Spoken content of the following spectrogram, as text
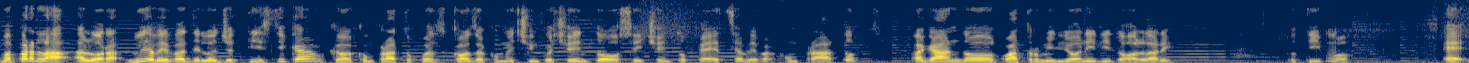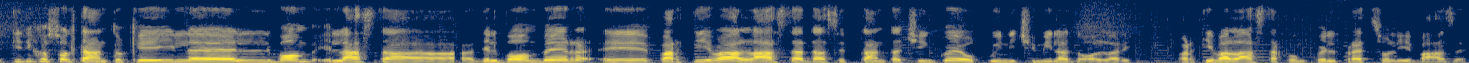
ma parla, allora, lui aveva dell'oggettistica, che ha comprato qualcosa come 500 o 600 pezzi, aveva comprato, pagando 4 milioni di dollari. Questo tipo. Eh, ti dico soltanto che il, il bomb- l'asta del bomber eh, partiva all'asta da 75 o 15 mila dollari. Partiva all'asta con quel prezzo lì base.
